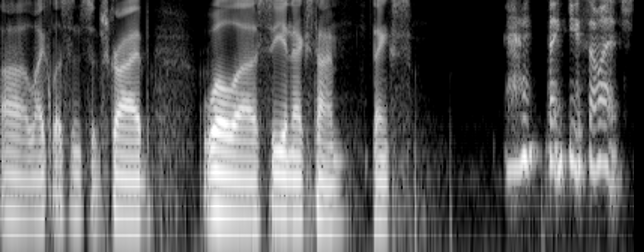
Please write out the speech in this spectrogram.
uh, like, listen, subscribe. We'll uh, see you next time. Thanks. Thank you so much.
